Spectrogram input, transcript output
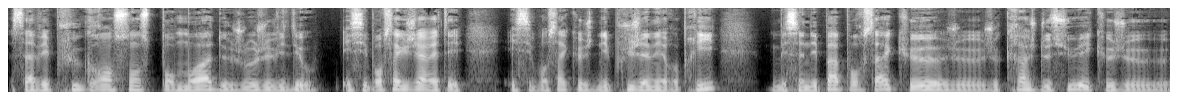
ça avait plus grand sens pour moi de jouer aux jeux vidéo. Et c'est pour ça que j'ai arrêté. Et c'est pour ça que je n'ai plus jamais repris. Mais ce n'est pas pour ça que je, crache dessus et que je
